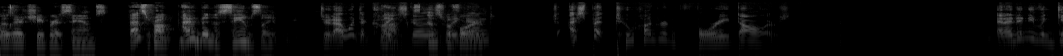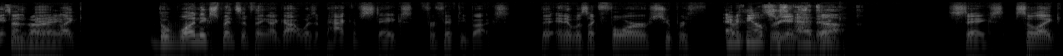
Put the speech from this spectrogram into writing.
Those are cheaper at Sam's. That's the problem. I haven't been to Sam's lately. Dude, I went to Like, Costco since this before- weekend. I spent two hundred and forty dollars, and I didn't even get Sounds anything. right. Like the one expensive thing I got was a pack of steaks for fifty bucks, The- and it was like four super th- Everything else just adds up. steaks. So like,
